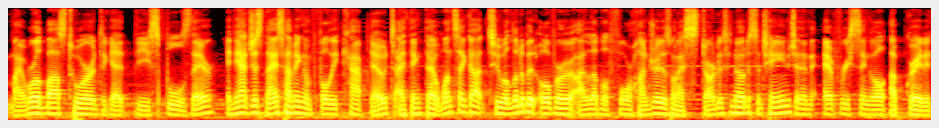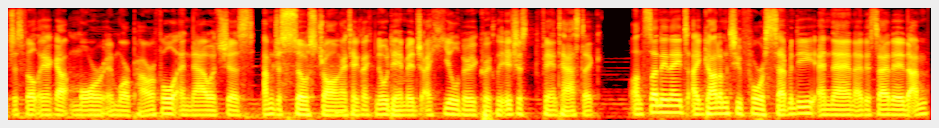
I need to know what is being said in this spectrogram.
my world boss tour to get the spools there. And yeah, just nice having them fully capped out. I think that once I got to a little bit over a level 400 is when I started to notice a change. And then every single upgrade, it just felt like I got more and more powerful. And now it's just, I'm just so strong. I take like no damage. I heal very quickly. It's just fantastic. On Sunday nights, I got him to 470, and then I decided I'm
